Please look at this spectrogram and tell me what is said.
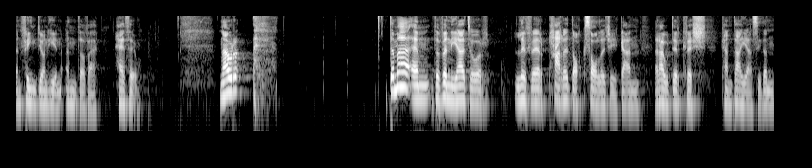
yn ffeindio'n hun ynddo fe heddiw. Nawr, Dyma um, ddyfyniad o'r lyfr Paradoxology gan yr awdur Chris Candaya sydd yn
